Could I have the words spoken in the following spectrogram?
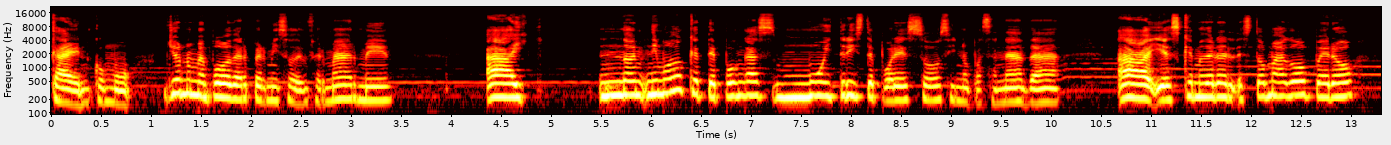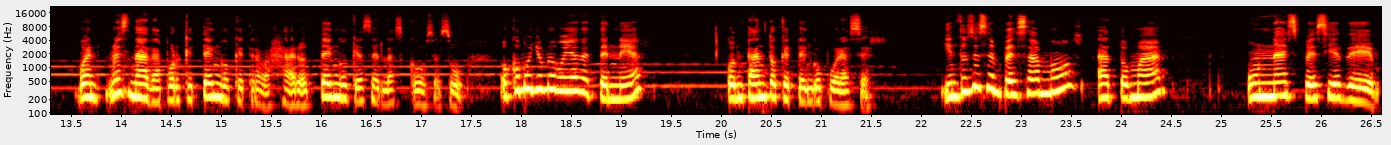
caen como, yo no me puedo dar permiso de enfermarme. Ay, no, ni modo que te pongas muy triste por eso si no pasa nada. Ay, es que me duele el estómago, pero bueno, no es nada porque tengo que trabajar o tengo que hacer las cosas o, o cómo yo me voy a detener con tanto que tengo por hacer. Y entonces empezamos a tomar una especie de,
